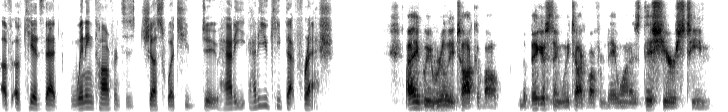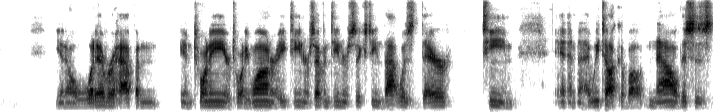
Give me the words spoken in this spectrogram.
of, of kids that winning conference is just what you do. How do you how do you keep that fresh? I think we really talk about the biggest thing we talk about from day one is this year's team. You know, whatever happened in 20 or 21 or 18 or 17 or 16 that was their team. And uh, we talk about now this is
